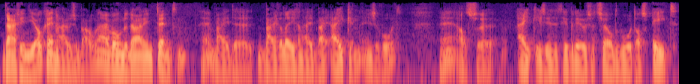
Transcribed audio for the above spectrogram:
Daar ging hij ook geen huizen bouwen. Hij woonde daar in tenten. Hè, bij, de, bij gelegenheid bij eiken enzovoort. Als uh, eik is in het Hebreeuws hetzelfde woord als eet.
